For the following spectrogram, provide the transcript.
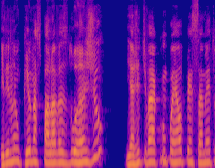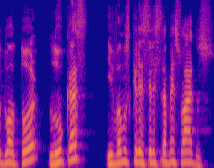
ele não creu nas palavras do anjo, e a gente vai acompanhar o pensamento do autor Lucas, e vamos crescer esses abençoados.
